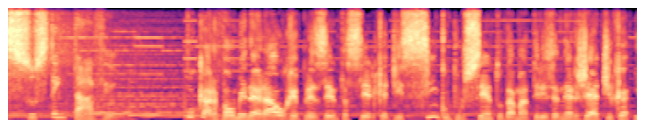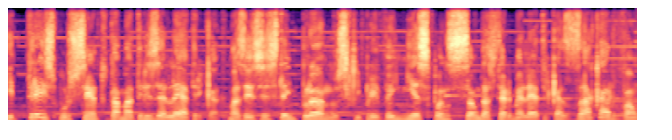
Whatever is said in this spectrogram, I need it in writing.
sustentável. O carvão mineral representa cerca de 5% da matriz energética e 3% da matriz elétrica, mas existem planos que prevêem expansão das termoelétricas a carvão.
